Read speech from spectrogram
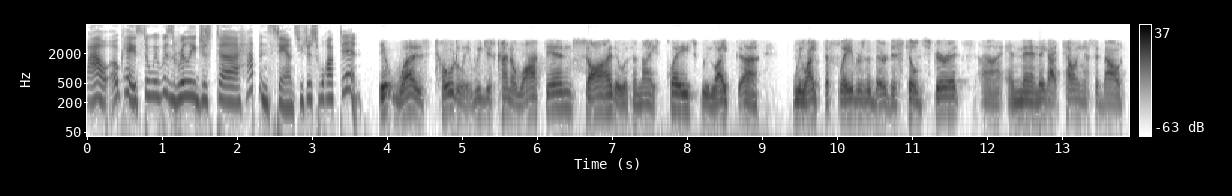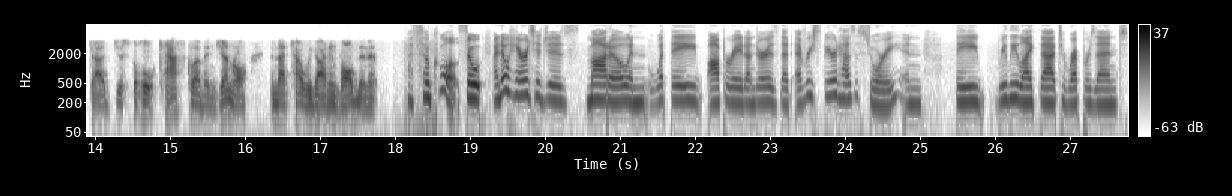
Wow. Okay. So it was really just a happenstance. You just walked in. It was totally. We just kind of walked in, saw it. It was a nice place. We liked uh, we liked the flavors of their distilled spirits, uh, and then they got telling us about uh, just the whole cask club in general, and that's how we got involved in it. That's so cool. So I know Heritage's motto and what they operate under is that every spirit has a story, and they really like that to represent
